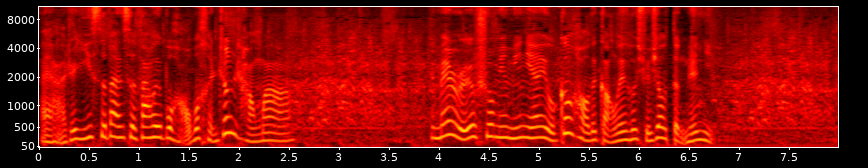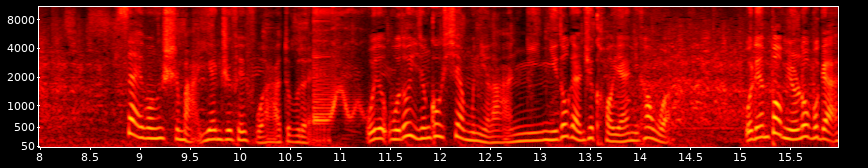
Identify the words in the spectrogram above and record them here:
哎呀，这一次半次发挥不好，不很正常吗？这没准就说明明年有更好的岗位和学校等着你。塞翁失马焉知非福啊，对不对？我我都已经够羡慕你了，你你都敢去考研，你看我，我连报名都不敢。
